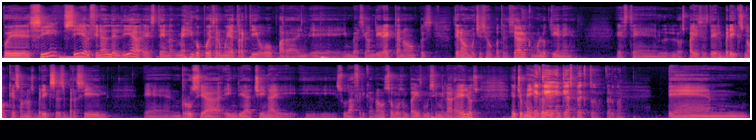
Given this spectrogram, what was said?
Pues sí, sí, al final del día, este, México puede ser muy atractivo para eh, inversión directa, ¿no? Pues tenemos muchísimo potencial, como lo tiene este, los países del BRICS, ¿no? Que son los BRICS, es Brasil, en Rusia, India, China y, y Sudáfrica, ¿no? Somos un país muy similar a ellos. De hecho, ¿En México qué, ¿En qué aspecto? Perdón. en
